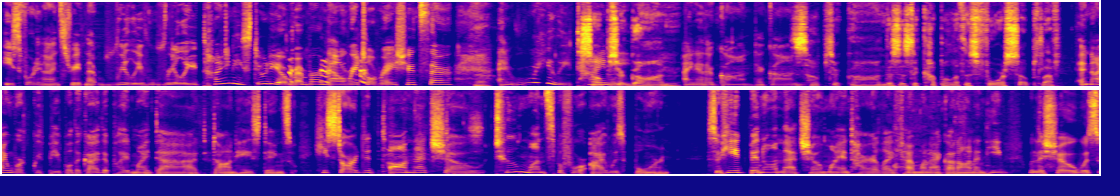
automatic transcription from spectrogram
East 49th Street in that really, really tiny studio. Remember? now Rachael Ray shoots there. Yeah. And really tiny. Soaps are gone. I know they're gone. They're gone. Soaps are gone. There's just a couple left. There's four soaps left. And I work with people. The guy that played my dad, Don Hastings, he started on that show two months before I was born. So he had been on that show my entire lifetime when I got on, and he, when the show was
